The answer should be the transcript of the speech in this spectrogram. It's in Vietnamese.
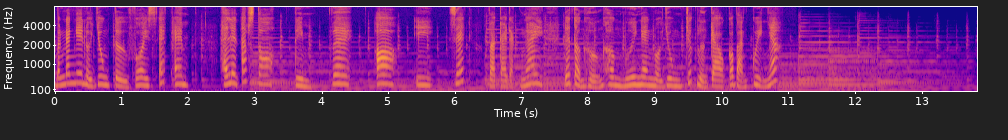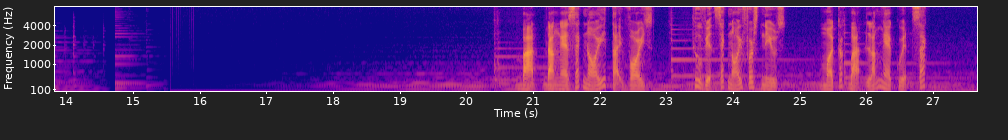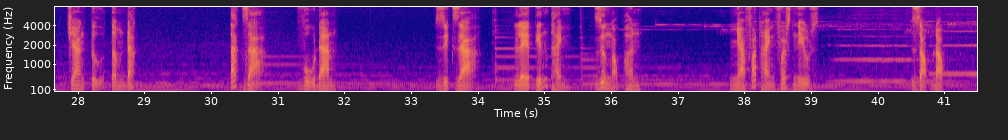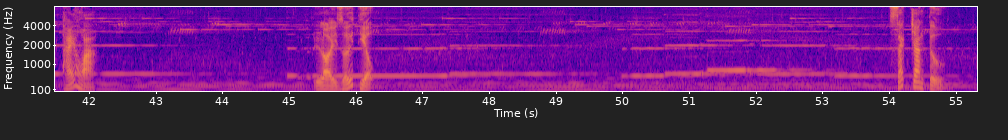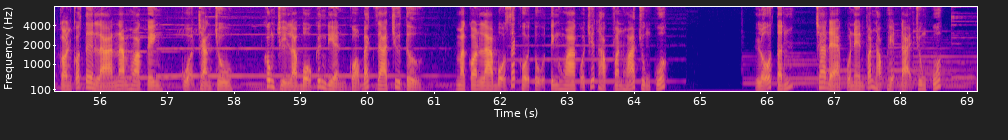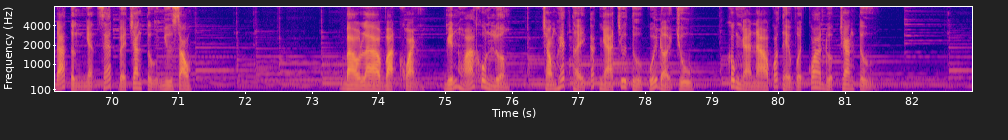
Bạn đang nghe nội dung từ Voice FM. Hãy lên App Store tìm V O I Z và cài đặt ngay để tận hưởng hơn 10.000 nội dung chất lượng cao có bản quyền nhé. Bạn đang nghe sách nói tại Voice, thư viện sách nói First News. Mời các bạn lắng nghe quyển sách Trang tử tâm đắc Tác giả, Vu Đan. Dịch giả, Lê Tiến Thành, Dương Ngọc Hân. Nhà phát hành First News. Giọng đọc, Thái Hòa. Lời giới thiệu. Sách Trang Tử, còn có tên là Nam Hoa Kinh của Trang Chu không chỉ là bộ kinh điển của Bách Gia Chư Tử mà còn là bộ sách hội tụ tinh hoa của triết học văn hóa Trung Quốc. Lỗ Tấn, cha đẻ của nền văn học hiện đại Trung Quốc, đã từng nhận xét về Trang Tử như sau. Bao là vạn khoảnh, biến hóa khôn lường, trong hết thảy các nhà chư tử cuối đời Chu, không nhà nào có thể vượt qua được Trang Tử.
